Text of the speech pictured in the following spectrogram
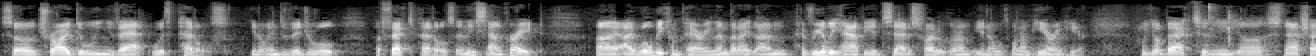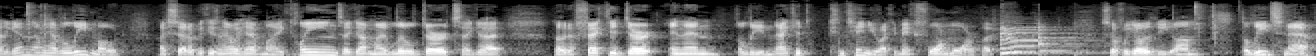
So try doing that with pedals, you know, individual effect pedals, and these sound great. I, I will be comparing them, but I, am really happy and satisfied with what I'm, you know, with what I'm hearing here. We go back to the uh, snapshot again, and then we have the lead mode I set up because now we have my cleans, I got my little dirts, I got an affected dirt, and then a lead. And I could continue, I could make four more. But So if we go to the, um, the lead snap,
